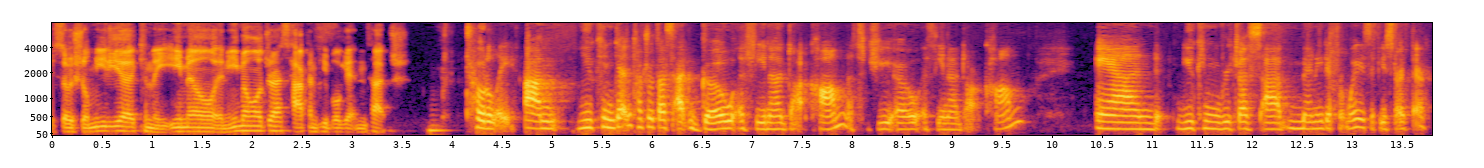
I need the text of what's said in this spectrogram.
social media? Can they email an email address? How can people get in touch? Totally. Um, you can get in touch with us at goathena.com. That's G-O-Athena.com. And you can reach us uh, many different ways if you start there.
